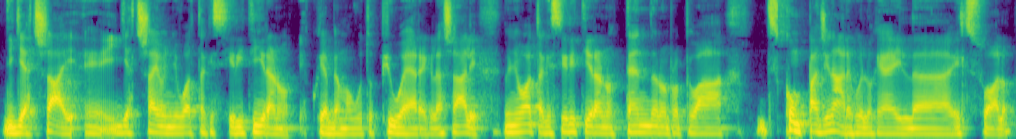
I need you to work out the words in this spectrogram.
di ghiacciai e i ghiacciai ogni volta che si ritirano, e qui abbiamo avuto più ere glaciali, ogni volta che si ritirano tendono proprio a scompaginare quello che è il, il suolo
